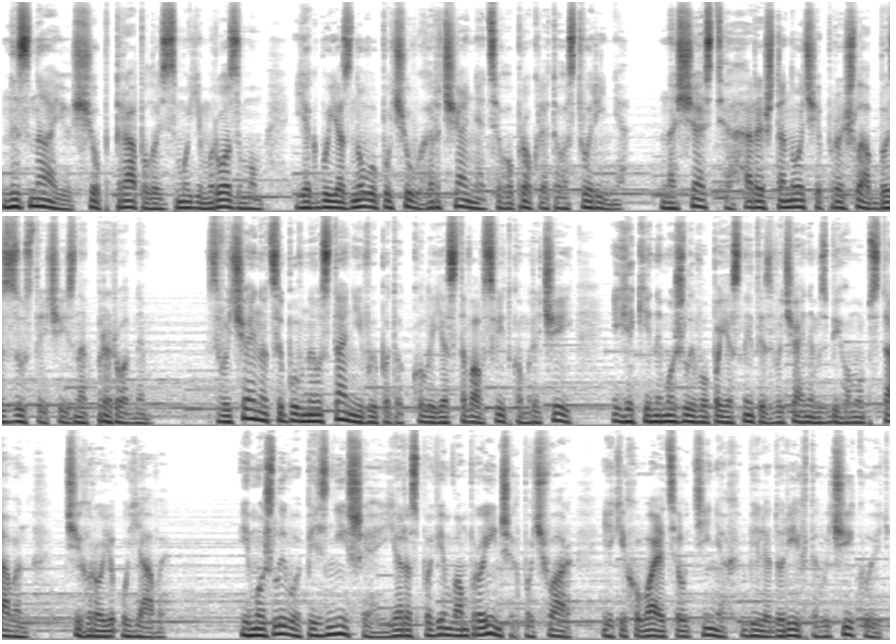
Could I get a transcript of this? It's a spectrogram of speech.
Не знаю, що б трапилось з моїм розумом, якби я знову почув гарчання цього проклятого створіння. На щастя, решта ночі пройшла без зустрічей з надприродним. Звичайно, це був не останній випадок, коли я ставав свідком речей, які неможливо пояснити звичайним збігом обставин чи грою уяви. І, можливо, пізніше я розповім вам про інших почвар, які ховаються у тінях біля доріг та вичікують,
